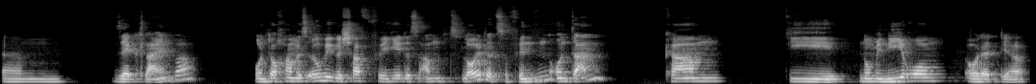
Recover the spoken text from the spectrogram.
ähm, sehr klein war. Und doch haben wir es irgendwie geschafft, für jedes Amt Leute zu finden. Und dann kam die Nominierung oder der,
